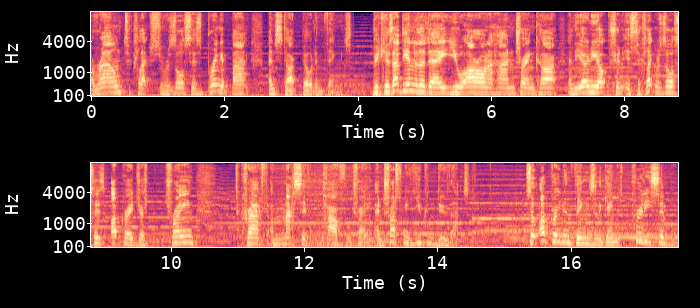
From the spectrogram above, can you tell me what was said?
around to collect your resources, bring it back, and start building things. Because at the end of the day, you are on a hand train cart, and the only option is to collect resources, upgrade your train, to craft a massive, powerful train. And trust me, you can do that. So upgrading things in the game is pretty simple,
